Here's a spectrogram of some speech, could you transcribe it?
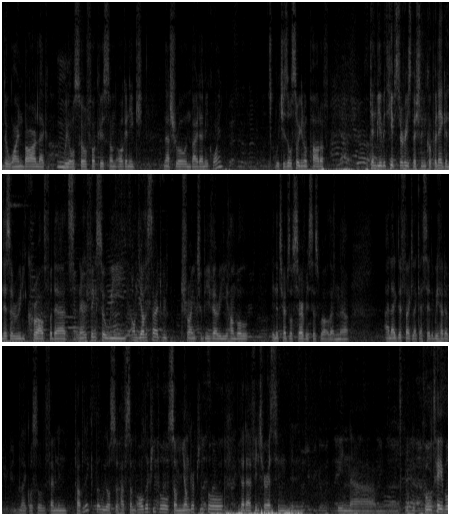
the wine bar. Like we Mm. also focus on organic, natural and biodynamic wine, which is also you know part of can be a bit hipstery, especially in Copenhagen. There's a really crowd for that and everything. So we on the other side we're trying to be very humble in the terms of service as well. And uh, I like the fact, like I said, we had a like also feminine public, but we also have some older people, some younger people that have interest in in, in, um, in the pool table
